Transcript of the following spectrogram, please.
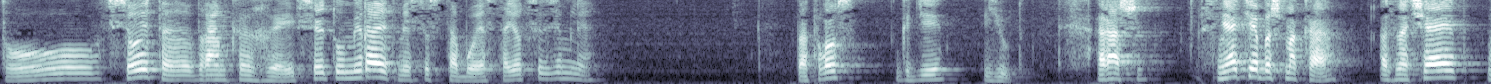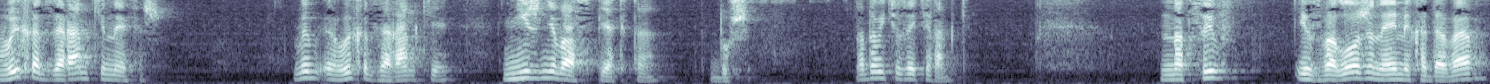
то все это в рамках Г, все это умирает вместе с тобой, остается в земле. Вопрос, где Юд? Раши. Снятие башмака означает выход за рамки нефиш. Выход за рамки нижнего аспекта души. Надо выйти за эти рамки. Нацив из воложен эми кадавар.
